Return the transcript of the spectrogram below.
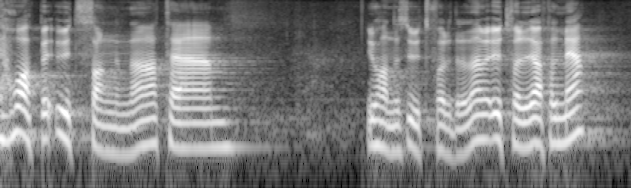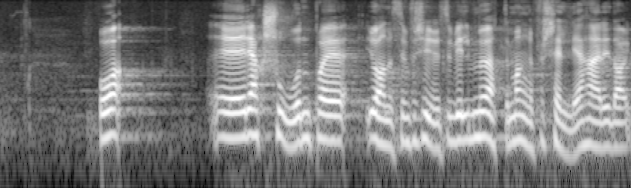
Jeg håper utsagnet til Johannes utfordrer. Det utfordrer iallfall meg. Og eh, reaksjonen på Johannes' forkynnelse vil møte mange forskjellige her i dag.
